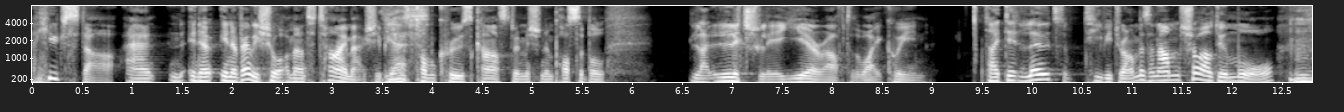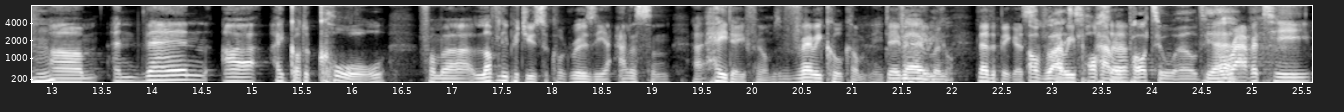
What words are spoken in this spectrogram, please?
a huge star, and in- a in a very short amount of time, actually, because Yes. Tom Cruise cast her in Mission Impossible, like literally a year after the White Queen. So I did loads of TV dramas, and I'm sure I'll do more. Um, and then uh, I got a call from a lovely producer called Rosie Alison at Heyday Films, very cool company. David Very Heyman, cool. they're the biggest. Oh, Harry right. Potter, Harry Potter world. Yeah. Gravity,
